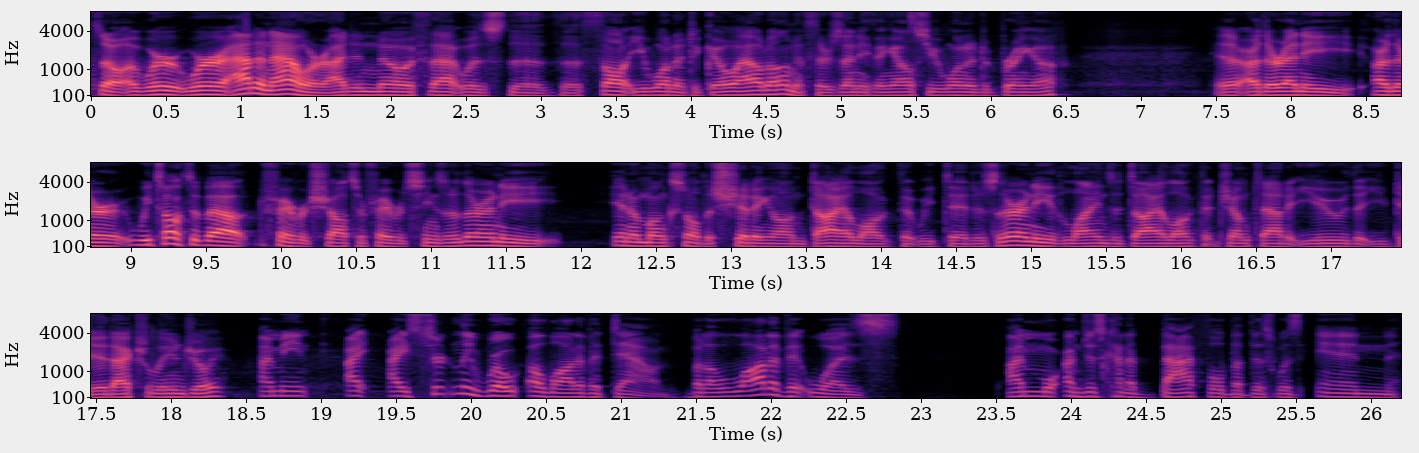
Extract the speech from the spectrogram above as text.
So uh, we're we're at an hour. I didn't know if that was the the thought you wanted to go out on. If there's anything else you wanted to bring up. Uh, are there any? Are there? We talked about favorite shots or favorite scenes. Are there any in amongst all the shitting on dialogue that we did? Is there any lines of dialogue that jumped out at you that you did actually enjoy? I mean, I I certainly wrote a lot of it down, but a lot of it was. I'm more. I'm just kind of baffled that this was in.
